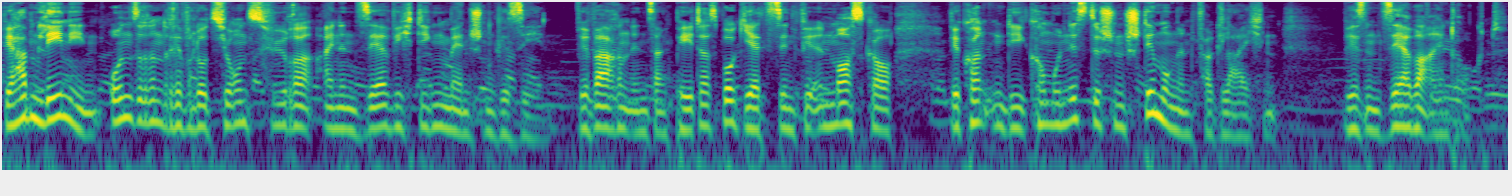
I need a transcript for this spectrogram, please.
Wir haben Lenin, unseren Revolutionsführer, einen sehr wichtigen Menschen gesehen. Wir waren in St. Petersburg, jetzt sind wir in Moskau. Wir konnten die kommunistischen Stimmungen vergleichen. Wir sind sehr beeindruckt.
